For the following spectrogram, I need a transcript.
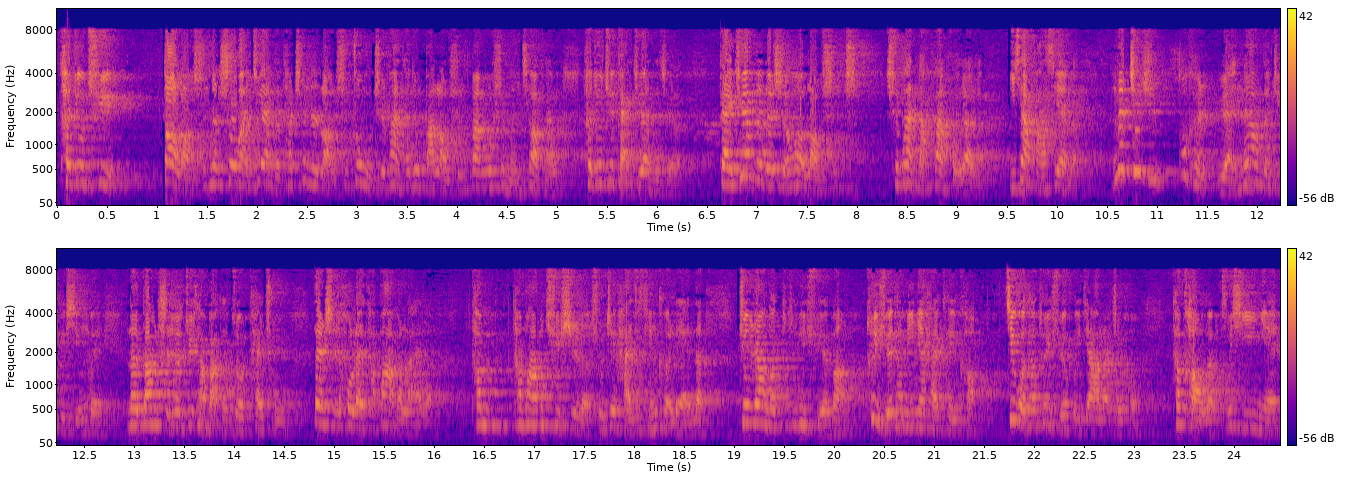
他就去到老师那收完卷子，他趁着老师中午吃饭，他就把老师的办公室门撬开了，他就去改卷子去了。改卷子的时候，老师吃吃饭打饭回来了，一下发现了，那这是不可原谅的这个行为。那当时呢就想把他做开除，但是后来他爸爸来了。他他妈妈去世了，说这孩子挺可怜的，就让他退学吧。退学他明年还可以考。结果他退学回家了之后，他考了复习一年，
